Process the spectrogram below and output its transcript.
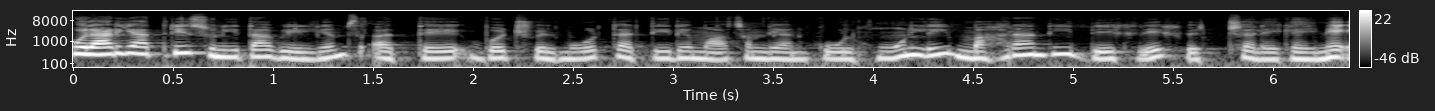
ਪੁਲਾੜ ਯਾਤਰੀ ਸੁਨੀਤਾ ਵਿਲੀਅਮਸ ਅਤੇ ਬੁਚ ਵਿਲਮੋਰ ਧਰਤੀ ਦੇ ਮੌਸਮ ਦੇ ਅਨੁਕੂਲ ਹੋਣ ਲਈ ਮਾਹਰਾਂ ਦੀ ਦੇਖਰੇਖ ਵਿੱਚ ਚਲੇ ਗਏ ਨੇ।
